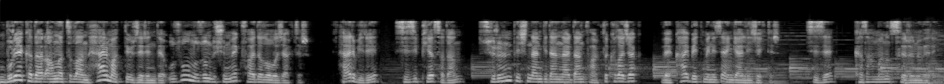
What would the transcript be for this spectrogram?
Buraya kadar anlatılan her madde üzerinde uzun uzun düşünmek faydalı olacaktır. Her biri sizi piyasadan, sürünün peşinden gidenlerden farklı kılacak ve kaybetmenizi engelleyecektir. Size kazanmanın sırrını vereyim.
